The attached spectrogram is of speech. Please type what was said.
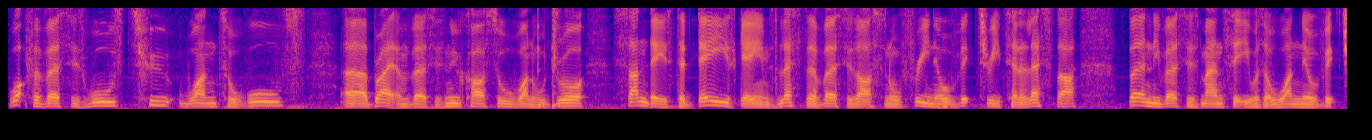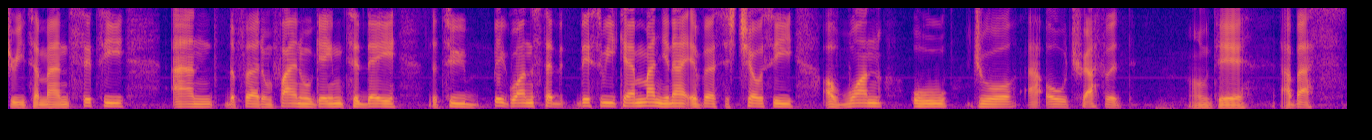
Watford versus Wolves, 2 1 to Wolves. Uh, Brighton versus Newcastle, 1 all draw. Sundays, today's games Leicester versus Arsenal, 3 0 victory to Leicester. Burnley versus Man City was a 1 0 victory to Man City. And the third and final game today, the two big ones this weekend Man United versus Chelsea, a 1 all draw at Old Trafford. Oh dear. Abbas,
